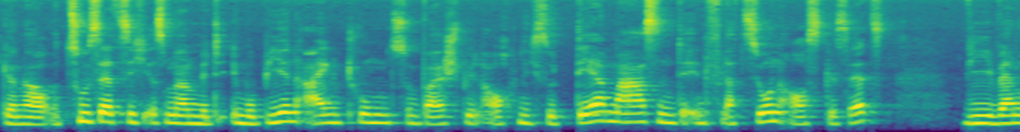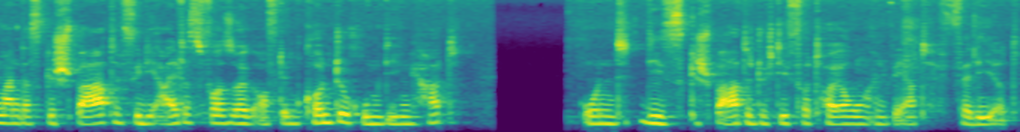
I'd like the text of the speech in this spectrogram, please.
Genau. Und zusätzlich ist man mit Immobilieneigentum zum Beispiel auch nicht so dermaßen der Inflation ausgesetzt, wie wenn man das Gesparte für die Altersvorsorge auf dem Konto rumliegen hat und dieses Gesparte durch die Verteuerung an Wert verliert.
